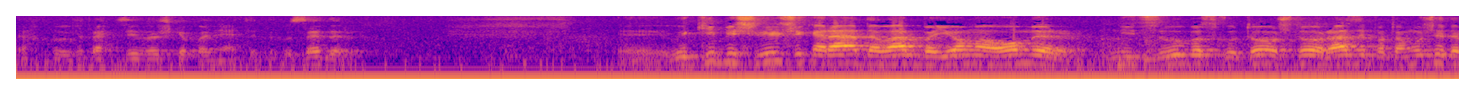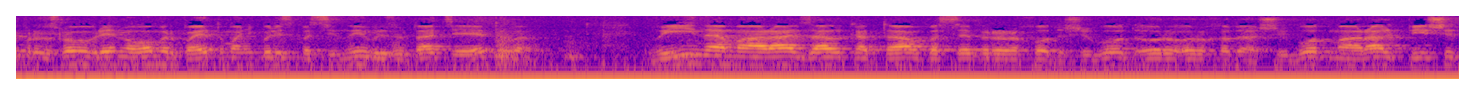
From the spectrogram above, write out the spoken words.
Пытаемся немножко понять это. Седер. Вики бишвиль шикара давар байома омер ницлуба схуто, что разве потому что это произошло во время омер, поэтому они были спасены в результате этого. Вина Маораль зал катав басепер Раходыш. И вот Орхадаш. Маораль пишет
